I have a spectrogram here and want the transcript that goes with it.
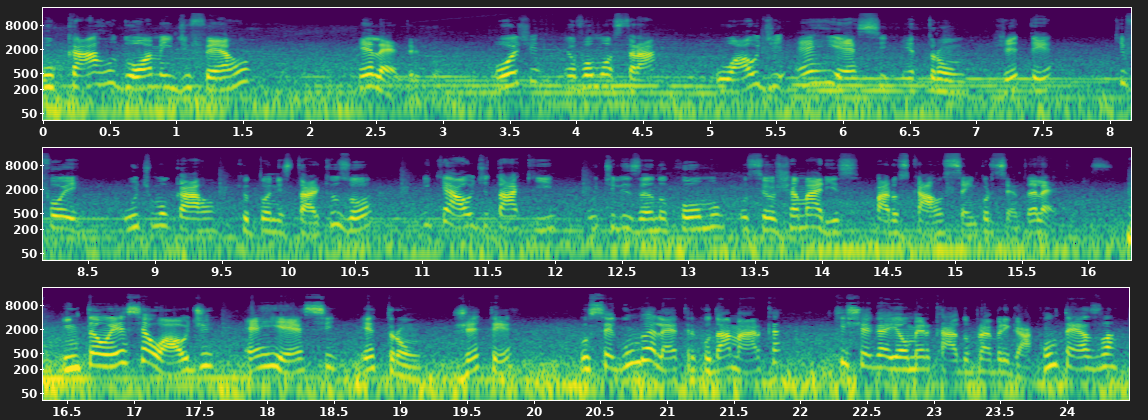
o carro do Homem de Ferro elétrico. Hoje eu vou mostrar o Audi RS e-tron GT, que foi o último carro que o Tony Stark usou e que a Audi está aqui utilizando como o seu chamariz para os carros 100% elétricos. Então esse é o Audi RS e-tron GT, o segundo elétrico da marca, que chega aí ao mercado para brigar com Tesla,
